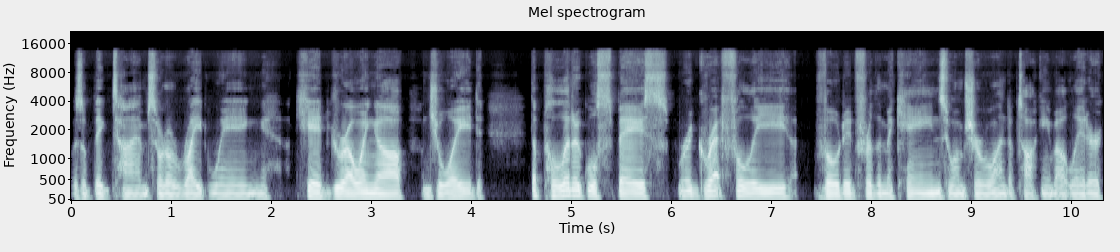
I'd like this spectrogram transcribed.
was a big time sort of right wing kid growing up, enjoyed the political space, regretfully voted for the McCains, who I'm sure we'll end up talking about later.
